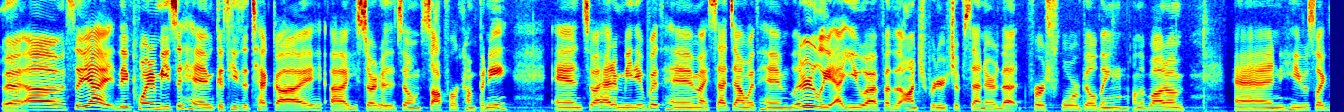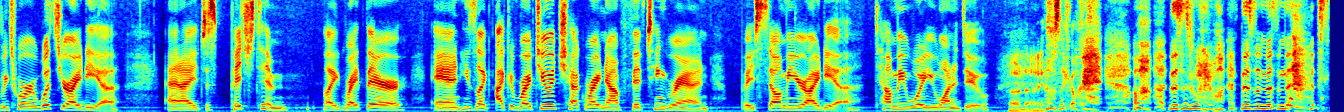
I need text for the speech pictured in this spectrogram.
But, um, so yeah, they pointed me to him because he's a tech guy. Uh, he started his own software company, and so I had a meeting with him. I sat down with him literally at UF at the Entrepreneurship Center, that first floor building on the bottom, and he was like, "Victoria, what's your idea?" And I just pitched him like right there, and he's like, "I could write you a check right now, fifteen grand." But sell me your idea. Tell me what you want to do. Oh, nice. I was like, okay, oh, this is what I want. This and this and this.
